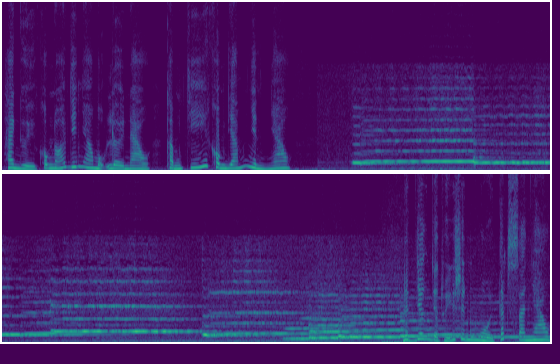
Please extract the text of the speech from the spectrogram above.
Hai người không nói với nhau một lời nào, thậm chí không dám nhìn nhau. Địch dân và Thủy Sinh ngồi cách xa nhau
